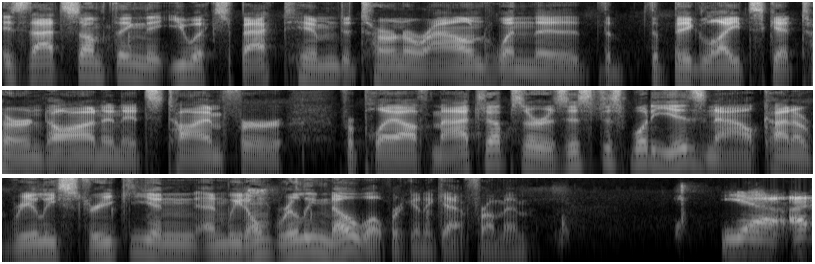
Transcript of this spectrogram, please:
is that something that you expect him to turn around when the, the, the big lights get turned on and it's time for, for playoff matchups? Or is this just what he is now, kind of really streaky and, and we don't really know what we're going to get from him? Yeah, I,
